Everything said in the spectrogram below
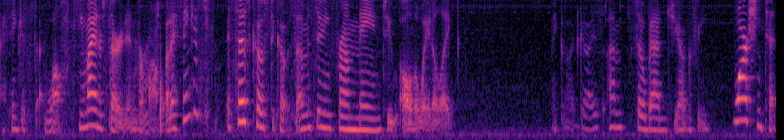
I think it's, well, he might have started in Vermont, but I think it's, it says coast to coast. I'm assuming from Maine to all the way to like, my God, guys, I'm so bad at geography. Washington,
